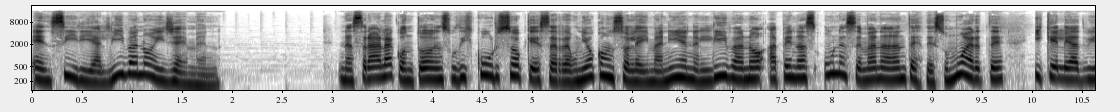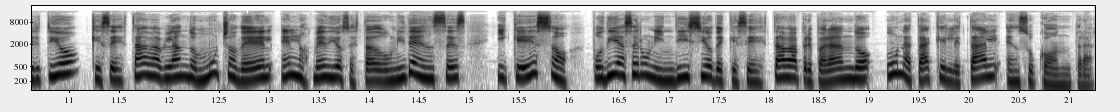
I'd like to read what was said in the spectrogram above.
en Siria, Líbano y Yemen. Nasrallah contó en su discurso que se reunió con Soleimani en el Líbano apenas una semana antes de su muerte y que le advirtió que se estaba hablando mucho de él en los medios estadounidenses y que eso podía ser un indicio de que se estaba preparando un ataque letal en su contra.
